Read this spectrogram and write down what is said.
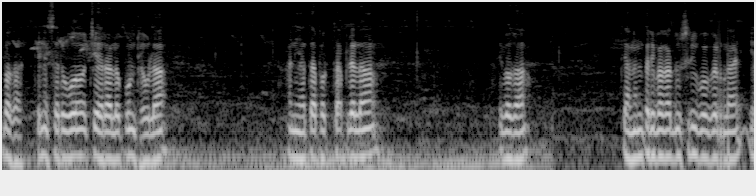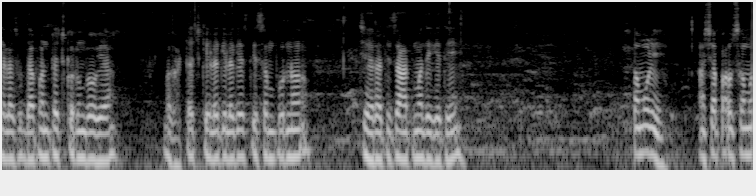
बघा त्याने सर्व चेहरा लपून ठेवला. आणि आता फक्त आपल्याला हे बघा त्यानंतर हे बघा दुसरी गोगलगाय यालासुद्धा आपण टच करून बघूया. बघा टच केलं की लगेच ती संपूर्ण चेहरा तिचा आतमध्ये घेते. त्यामुळे अशा पावसामुळे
